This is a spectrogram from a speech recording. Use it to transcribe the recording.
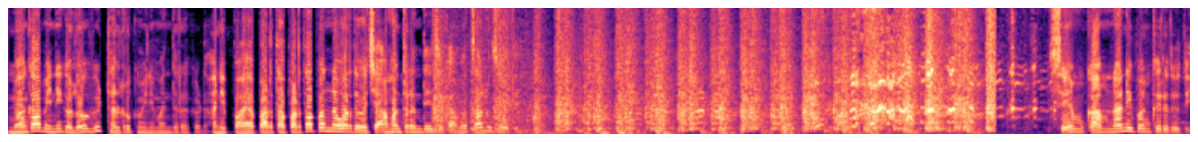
मग आम्ही निघालो विठ्ठल रुक्मिणी मंदिराकडे. आणि पाया पाडता पाडता पण नवरदेवाचे आमंत्रण द्यायचे काम चालूच होते. सेम काम नानी पण करीत होती.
